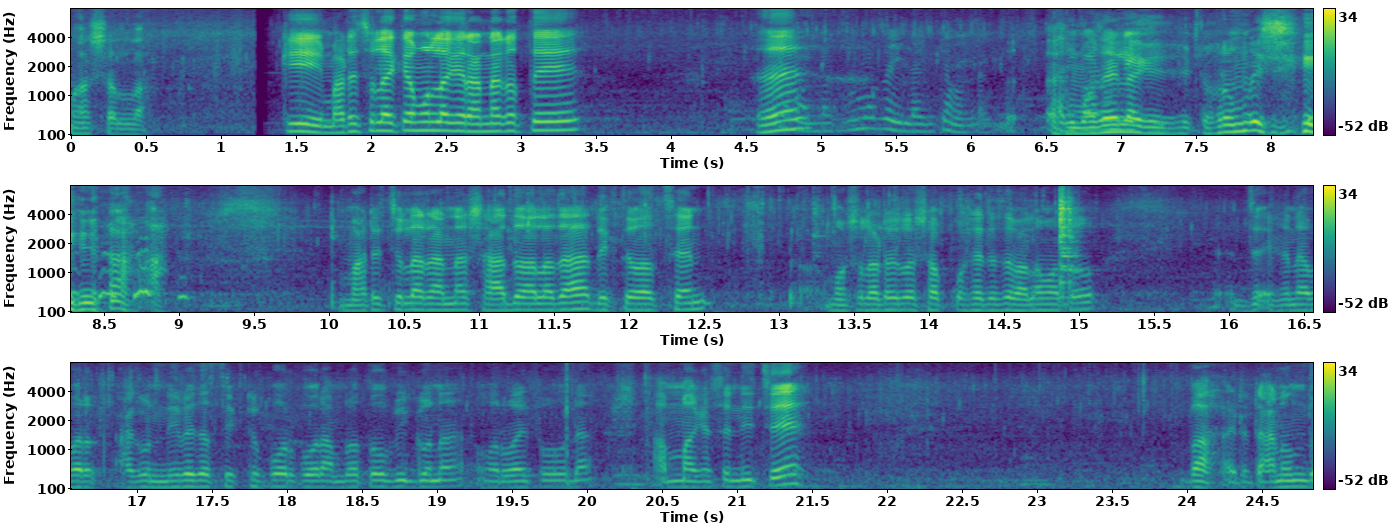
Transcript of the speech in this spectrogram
মাশাল্লাহ কি, মাটির চুলায় কেমন লাগে রান্না করতে? হ্যাঁ? মজাই লাগে গরম বেশি। মাটির চুলার রান্নার স্বাদও আলাদা দেখতে পাচ্ছেন। মশলা টশলা সব কষাইতেছে ভালো মতো। এখানে আবার আগুন নিভে যাচ্ছে একটু পর পর আমরা তো অভিজ্ঞ না আমার ওয়াইফও না। আম্মা গেছে নিচে। বাহ এটা একটা আনন্দ।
